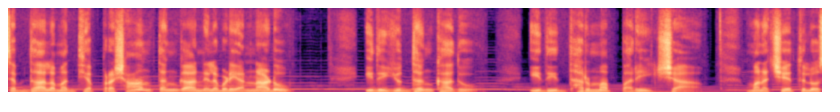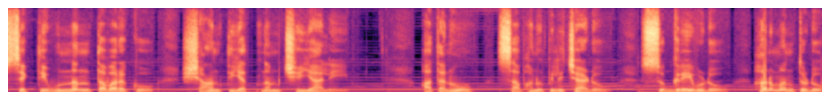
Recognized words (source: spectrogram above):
శబ్దాల మధ్య ప్రశాంతంగా నిలబడి అన్నాడు ఇది యుద్ధం కాదు ఇది ధర్మ పరీక్ష. మన చేతిలో శక్తి ఉన్నంత వరకు శాంతియత్నం చెయ్యాలి అతను సభను పిలిచాడు సుగ్రీవుడు హనుమంతుడు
